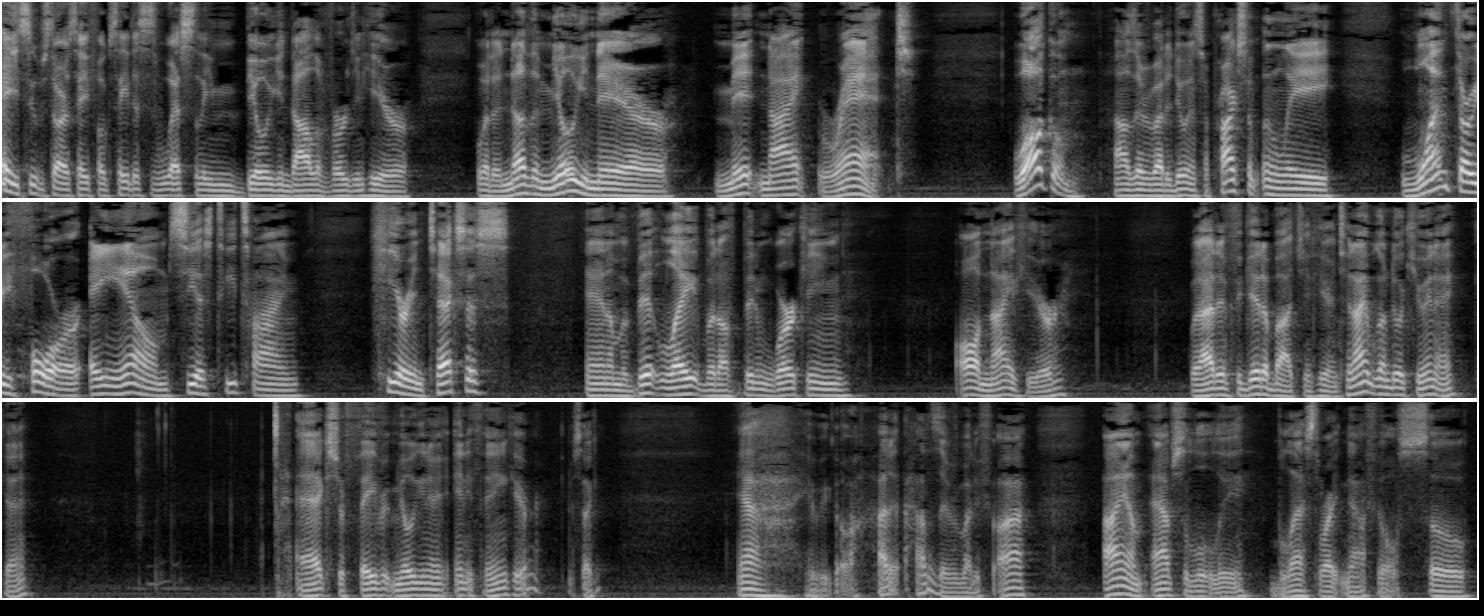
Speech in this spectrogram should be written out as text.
Hey, superstars. Hey, folks. Hey, this is Wesley, billion dollar virgin here with another millionaire midnight rant. Welcome. How's everybody doing? It's approximately 1.34 a.m. CST time here in Texas. And I'm a bit late, but I've been working all night here. But I didn't forget about you here. And tonight we're going to do a Q&A, okay? Ask your favorite millionaire anything here. Give me a second. Yeah, here we go. How, how does everybody feel? I, I am absolutely blessed right now. I feel so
